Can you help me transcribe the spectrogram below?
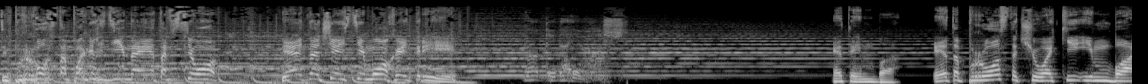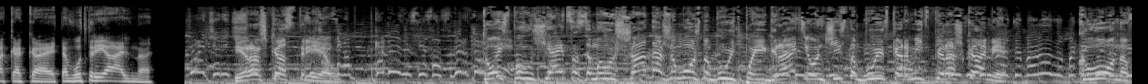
Ты просто погляди на это все! Пять ночей с Тимохой три! Это имба. Это просто, чуваки, имба какая-то. Вот реально. Пирожка стрел. То есть, получается, за малыша даже можно будет поиграть, и он чисто будет кормить пирожками. Клонов.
